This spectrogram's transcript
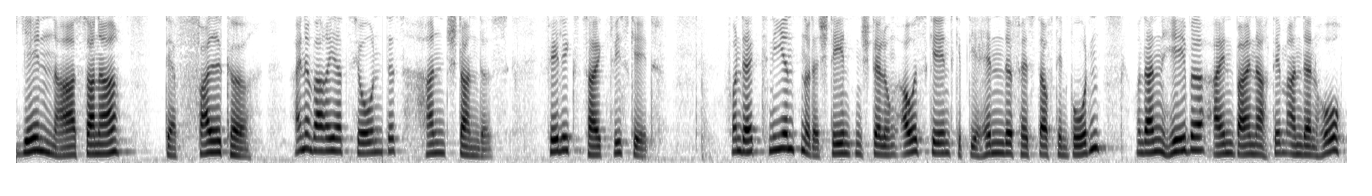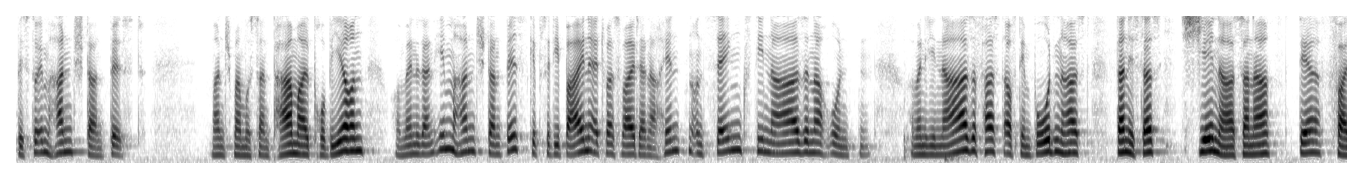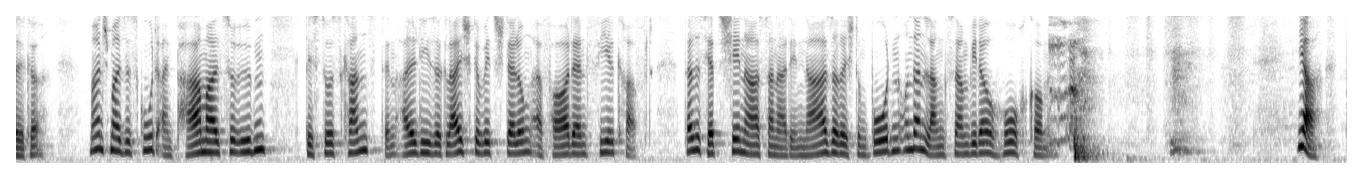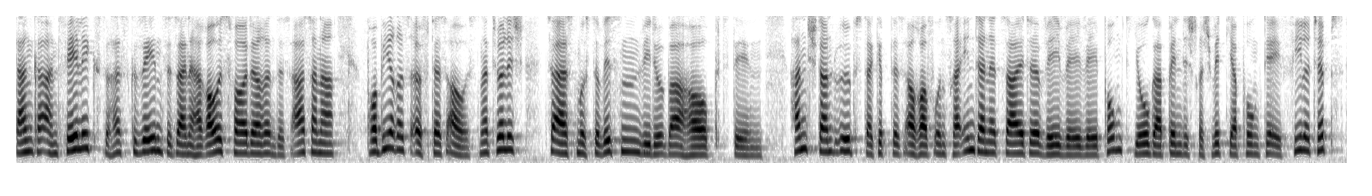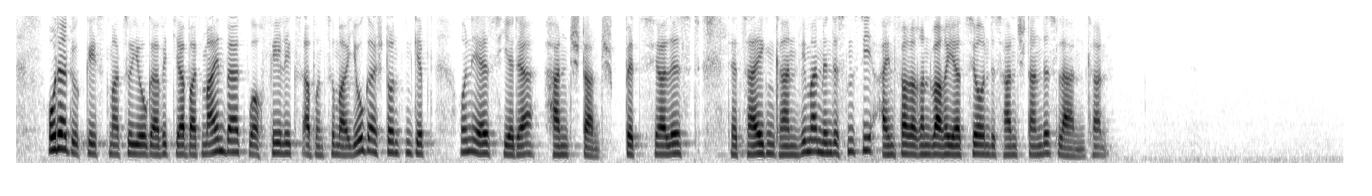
Syenasana, der Falke, eine Variation des Handstandes. Felix zeigt, wie es geht. Von der knienden oder stehenden Stellung ausgehend, gib die Hände fest auf den Boden und dann hebe ein Bein nach dem anderen hoch, bis du im Handstand bist. Manchmal musst du ein paar Mal probieren und wenn du dann im Handstand bist, gibst du die Beine etwas weiter nach hinten und senkst die Nase nach unten. Und wenn du die Nase fast auf dem Boden hast, dann ist das Syenasana, der Falke. Manchmal ist es gut, ein paar Mal zu üben, bis du es kannst, denn all diese Gleichgewichtsstellungen erfordern viel Kraft. Das ist jetzt Shenasana, die Nase Richtung Boden und dann langsam wieder hochkommen. Ja, danke an Felix. Du hast gesehen, es ist eine herausforderndes Asana. Probiere es öfters aus. Natürlich, zuerst musst du wissen, wie du überhaupt den Handstand übst. Da gibt es auch auf unserer Internetseite www.yoga-vidya.de viele Tipps. Oder du gehst mal zu Yoga Vidya Bad Meinberg, wo auch Felix ab und zu mal Yogastunden gibt. Und er ist hier der Handstandspezialist, der zeigen kann, wie man mindestens die einfacheren Variationen des Handstandes lernen kann.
